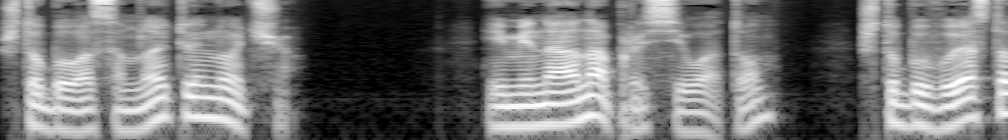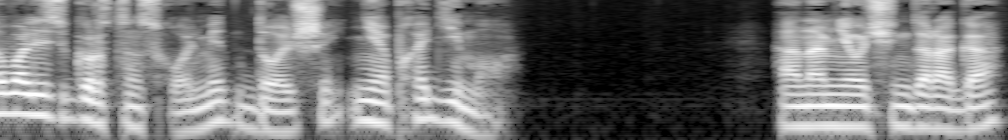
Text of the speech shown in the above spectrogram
что была со мной той ночью. Именно она просила о том, чтобы вы оставались в Горстенсхольме дольше необходимого. Она мне очень дорога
